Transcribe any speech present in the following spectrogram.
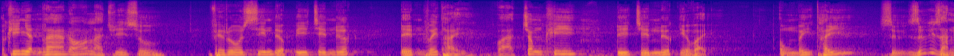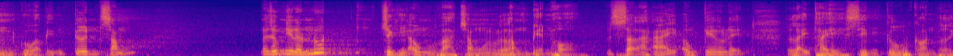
Và khi nhận ra đó là Chúa Giêsu Phêrô xin được đi trên nước đến với thầy. Và trong khi đi trên nước như vậy, ông mới thấy sự dữ dằn của cái cơn sóng. Nó giống như là nuốt chừng ông vào trong lòng biển hồ. Sợ hãi, ông kêu lên lạy thầy, xin cứu con với.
